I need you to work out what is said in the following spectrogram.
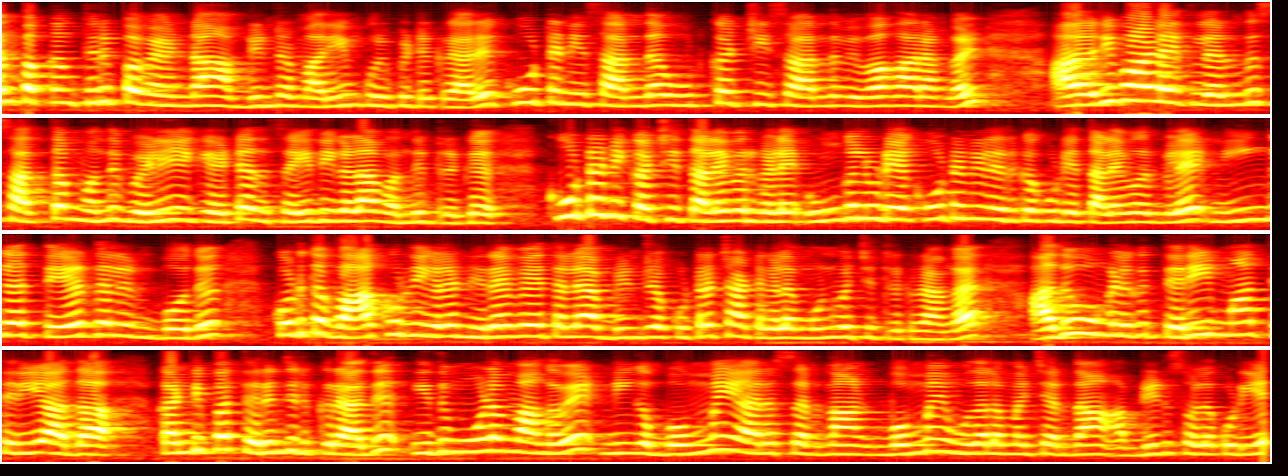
என் பக்கம் திருப்ப வேண்டாம் அப்படின்ற மாதிரியும் குறிப்பிட்டிருக்கிறாரு. கூட்டணி சார்ந்த உட்கட்சி சார்ந்த விவகாரங்கள் அறிவாலயத்திலிருந்து சத்தம் வந்து வெளியே கேட்டு அது செய்திகளாக வந்துட்டு இருக்கு கூட்டணி கட்சி தலைவர்களே உங்களுடைய கூட்டணியில் இருக்கக்கூடிய தலைவர்களே நீங்க தேர்தலின் போது கொடுத்த வாக்குறுதிகளை நிறைவேற்றலை அப்படின்ற குற்றச்சாட்டுகளை முன் வச்சுட்டு இருக்கிறாங்க அது உங்களுக்கு தெரியுமா தெரியாதா? கண்டிப்பா தெரிஞ்சிருக்கிறாது. இது மூலமாகவே நீங்க பொம்மை அரசர் தான் பொம்மை முதலமைச்சர் தான் அப்படின்னு சொல்லக்கூடிய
